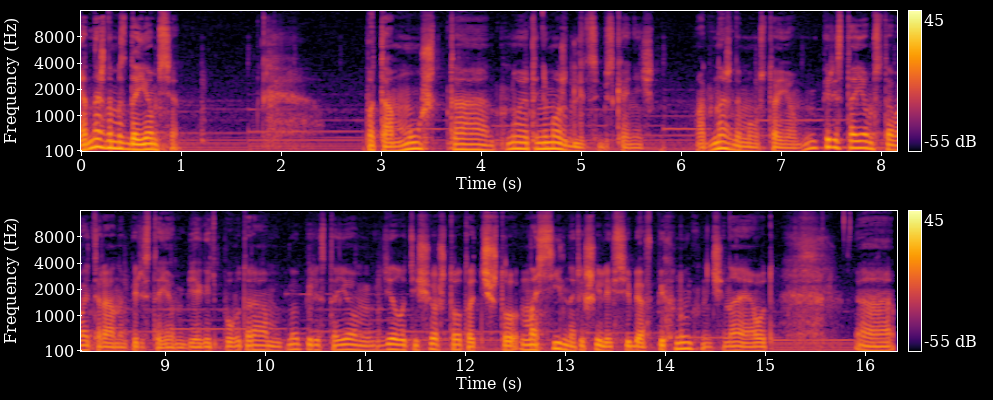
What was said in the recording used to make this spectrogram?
И однажды мы сдаемся. Потому что, ну, это не может длиться бесконечно. Однажды мы устаем. Мы перестаем вставать рано, перестаем бегать по утрам, мы перестаем делать еще что-то, что насильно решили в себя впихнуть, начиная от э,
